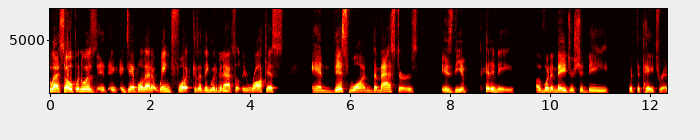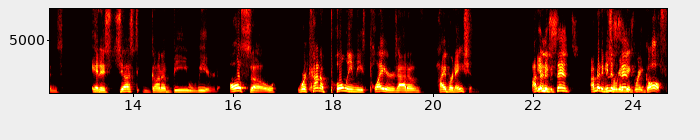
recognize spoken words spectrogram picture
US Open was an example of that at Winged Foot because I think it would have been Mm. absolutely raucous. And this one, the Masters, is the epitome of what a major should be with the patrons. And It is just gonna be weird. Also, we're kind of pulling these players out of hibernation. I'm in not a even, sense, I'm not even sure we're gonna get great golf.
